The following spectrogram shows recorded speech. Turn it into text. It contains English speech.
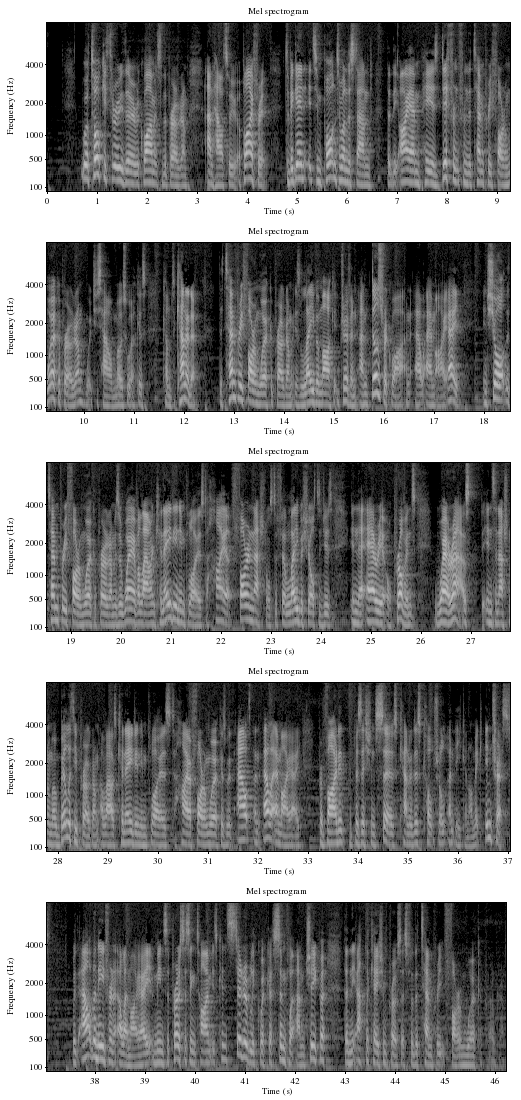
We'll talk you through the requirements of the programme and how to apply for it. To begin, it's important to understand that the IMP is different from the Temporary Foreign Worker Programme, which is how most workers come to Canada. The Temporary Foreign Worker Programme is labour market driven and does require an LMIA. In short, the Temporary Foreign Worker Programme is a way of allowing Canadian employers to hire foreign nationals to fill labour shortages in their area or province, whereas the International Mobility Programme allows Canadian employers to hire foreign workers without an LMIA provided the position serves Canada's cultural and economic interests. Without the need for an LMIA, it means the processing time is considerably quicker, simpler and cheaper than the application process for the Temporary Foreign Worker Programme.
